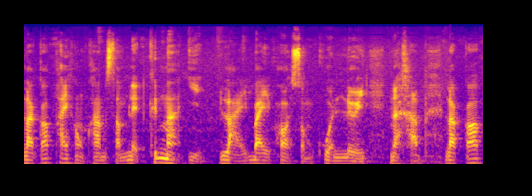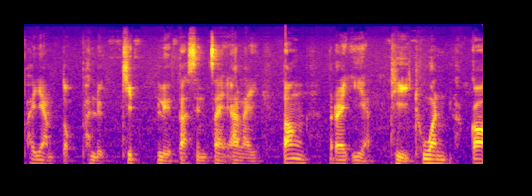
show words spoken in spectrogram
แล้วก็ไพ่ของความสำเร็จขึ้นมาอีกหลายใบพอสมควรเลยนะครับ แล้วก็พยายามตกผลึกคิดหรือตัดสินใจอะไร ต้องละเอียดถี่ถ้วน แล้วก็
